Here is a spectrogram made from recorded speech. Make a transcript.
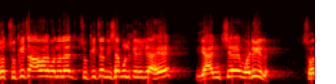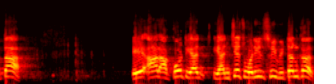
जो चुकीचा अहवाल बनवला आहे चुकीचं दिशाभूल केलेली आहे यांचे वडील स्वतः ए आर आकोट यां- यांचेच वडील श्री विटणकर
